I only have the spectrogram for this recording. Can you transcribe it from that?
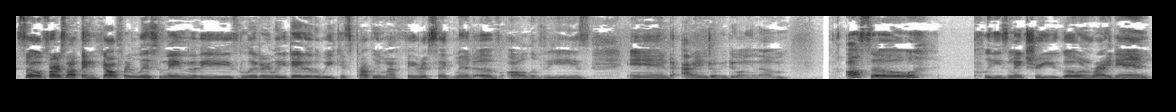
so, first all, thank y'all for listening to these. Literally, Date of the Week is probably my favorite segment of all of these, and I enjoy doing them. Also, please make sure you go and write in.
